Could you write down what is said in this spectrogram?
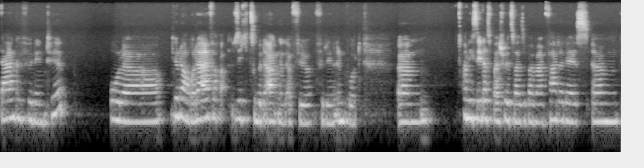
danke für den Tipp oder genau, oder einfach sich zu bedanken dafür, für den Input. Ähm, und ich sehe das beispielsweise bei meinem Vater, der ist, ähm,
